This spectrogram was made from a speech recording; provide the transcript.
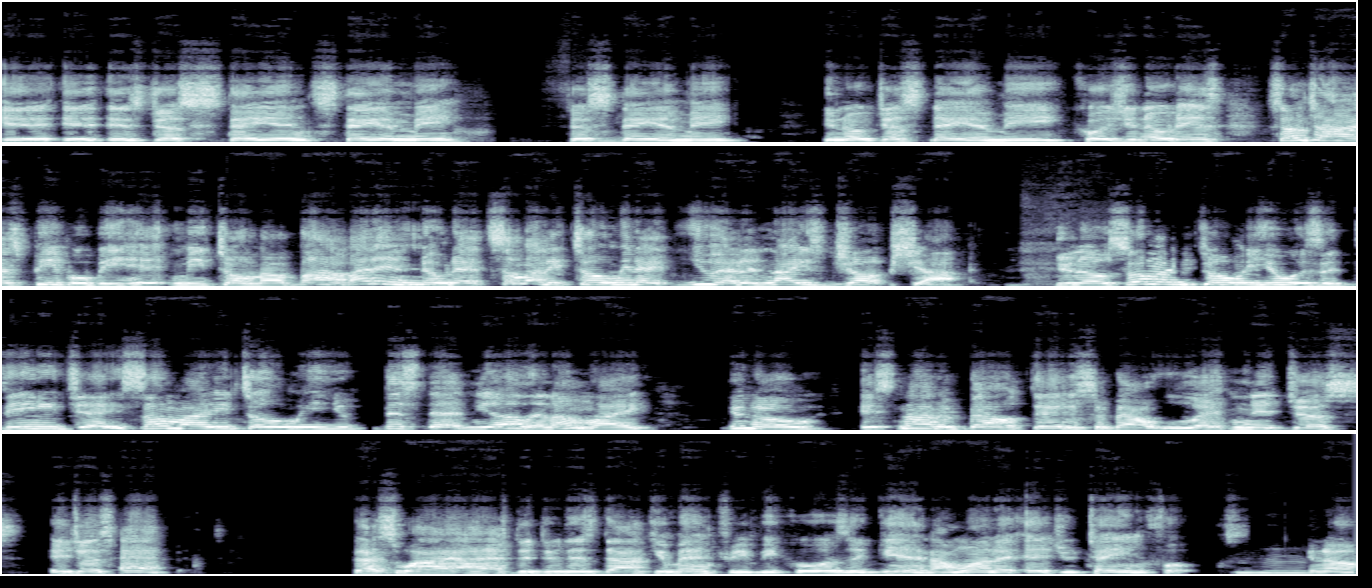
is, is just staying, staying me, just staying me. You know, just staying me, because you know, there's sometimes people be hitting me talking about Bob. I didn't know that. Somebody told me that you had a nice jump shot. You know, somebody told me you was a DJ. Somebody told me you this, that, and the other. And I'm like, you know, it's not about that. It's about letting it just it just happen. That's why I have to do this documentary because again, I want to edutain folks. Mm-hmm. You know,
